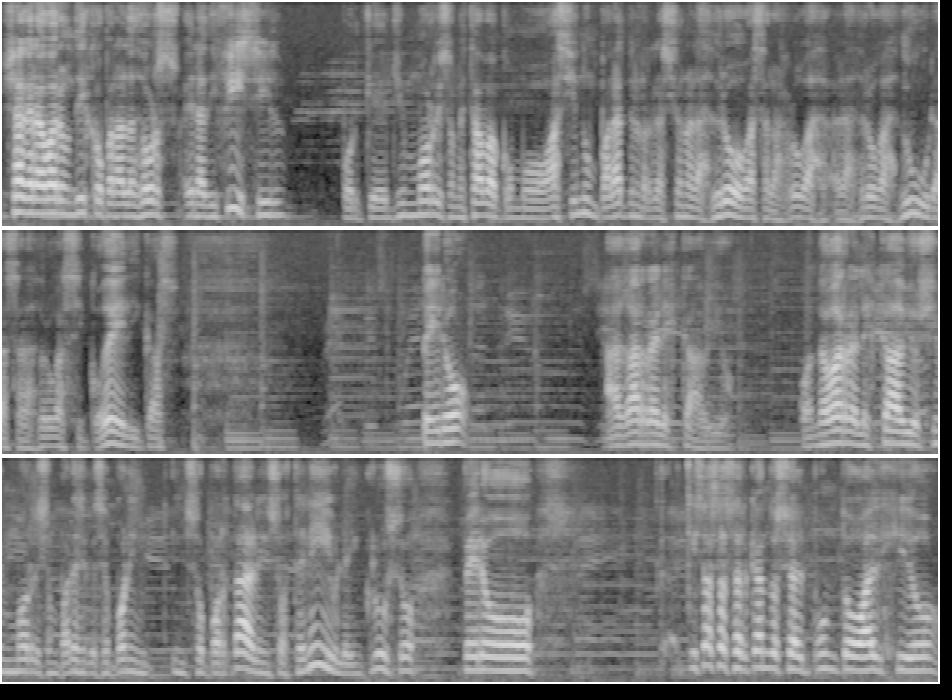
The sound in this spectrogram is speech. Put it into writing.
Ya grabar un disco para las Doors era difícil, porque Jim Morrison estaba como haciendo un parate en relación a las drogas, a las drogas, a las drogas duras, a las drogas psicodélicas. Pero agarra el escabio. Cuando agarra el escabio, Jim Morrison parece que se pone insoportable, insostenible incluso, pero quizás acercándose al punto álgido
